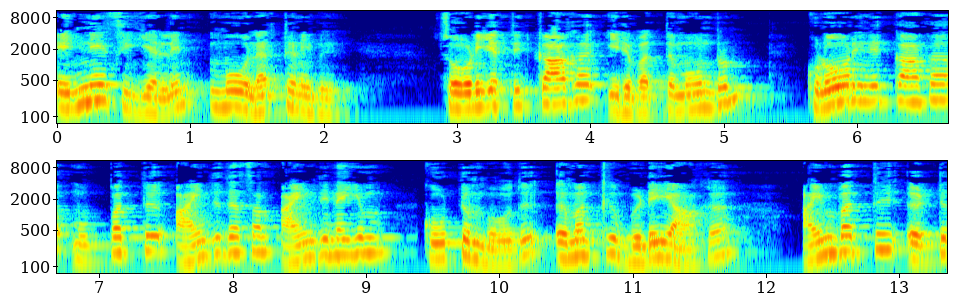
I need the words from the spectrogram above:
என்ஏசிஎல்லின் மூலர் திணிவு. சோடியத்திற்காக இருபத்து மூன்றும் குளோரினுக்காக முப்பத்து ஐந்து தசம் ஐந்தினையும் கூட்டும்போது எமக்கு விடையாக ஐம்பத்து எட்டு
